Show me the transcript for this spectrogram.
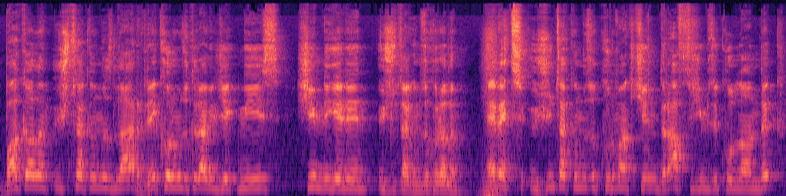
Bakalım 3 takımımızla rekorumuzu kırabilecek miyiz? Şimdi gelin 3. takımımızı kuralım. Evet 3. takımımızı kurmak için draft seçimimizi kullandık.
